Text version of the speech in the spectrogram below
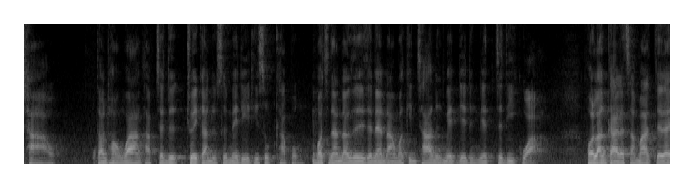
เช้า ตอนท้องว่างครับจะช่วยการดูดซึมได้ดีที่สุดครับผม เพราะฉะนั้นเราจะแนะนำว่ากินเช้า1เม็ดเย็น1เม็ดจะดีกว่า เพราะร่างกายเราสามารถจะได้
